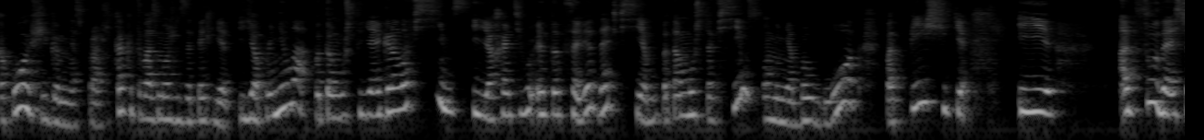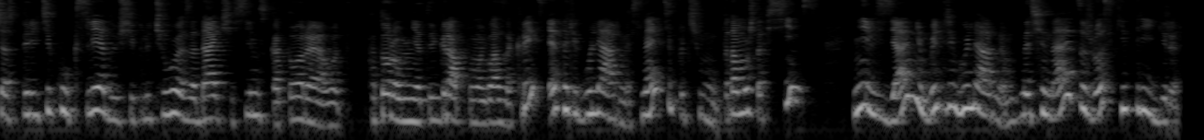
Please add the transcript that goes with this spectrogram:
Какого фига меня спрашивают? Как это возможно за пять лет? И я поняла, потому что я играла в Sims, и я хочу этот совет дать всем, потому что в Sims у меня был блог, подписчики, и отсюда я сейчас перетеку к следующей ключевой задаче Sims, которая вот, которую мне эта игра помогла закрыть, это регулярность. Знаете почему? Потому что в Sims Нельзя не быть регулярным. Начинаются жесткие триггеры.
